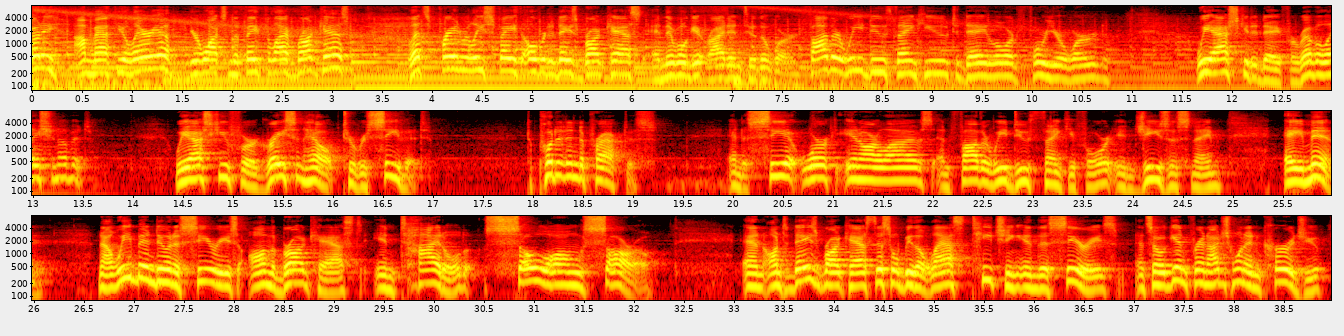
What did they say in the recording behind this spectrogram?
everybody. I'm Matthew Allaria. You're watching the Faith for Life broadcast. Let's pray and release faith over today's broadcast, and then we'll get right into the Word. Father, we do thank you today, Lord, for your Word. We ask you today for revelation of it. We ask you for grace and help to receive it, to put it into practice, and to see it work in our lives. And Father, we do thank you for it. In Jesus' name, amen. Now, we've been doing a series on the broadcast entitled So Long Sorrow. And on today's broadcast, this will be the last teaching in this series. And so, again, friend, I just want to encourage you.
